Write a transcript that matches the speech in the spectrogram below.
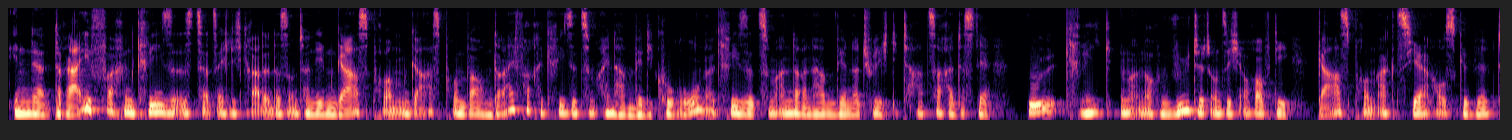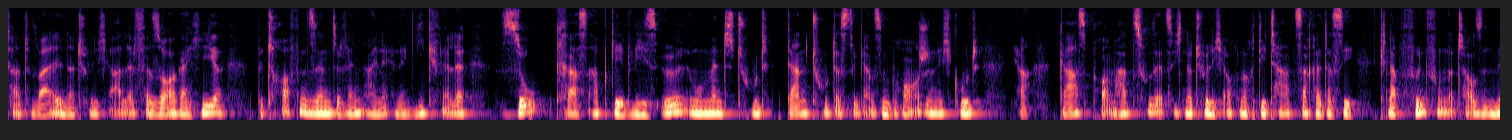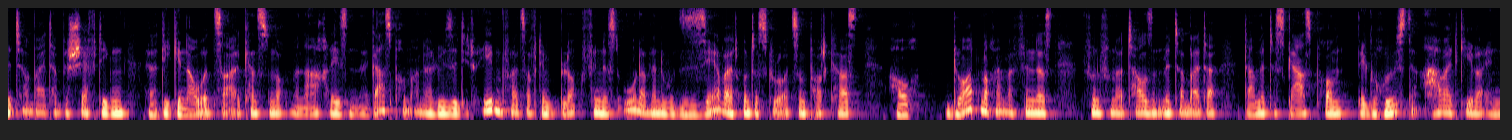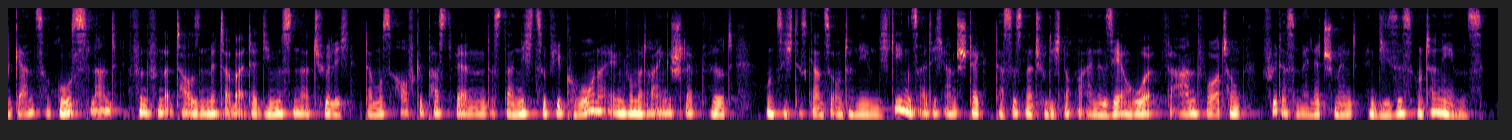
In der dreifachen Krise ist tatsächlich gerade das Unternehmen Gazprom. Gazprom, warum dreifache Krise? Zum einen haben wir die Corona-Krise, zum anderen haben wir natürlich die Tatsache, dass der Ölkrieg immer noch wütet und sich auch auf die Gazprom-Aktie ausgewirkt hat, weil natürlich alle Versorger hier betroffen sind. Wenn eine Energiequelle so krass abgeht, wie es Öl im Moment tut, dann tut das der ganzen Branche nicht gut. Ja, Gazprom hat zusätzlich natürlich auch noch die Tatsache, dass sie knapp 500.000 Mitarbeiter beschäftigen. Die genaue Zahl kannst du noch mal nachlesen in der Gazprom-Analyse, die du ebenfalls auf dem Blog findest oder wenn du sehr weit runter scrollst im Podcast auch dort noch einmal findest, 500.000 Mitarbeiter, damit ist Gazprom der größte Arbeitgeber in ganz Russland. 500.000 Mitarbeiter, die müssen natürlich, da muss aufgepasst werden, dass da nicht zu viel Corona irgendwo mit reingeschleppt wird und sich das ganze Unternehmen nicht gegenseitig ansteckt. Das ist natürlich nochmal eine sehr hohe Verantwortung für das Management dieses Unternehmens.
